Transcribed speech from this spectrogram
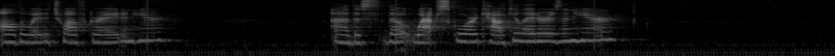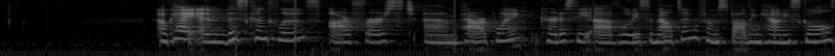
all the way to 12th grade in here. Uh, this, the WAP score calculator is in here. Okay, and this concludes our first um, PowerPoint, courtesy of Louisa Melton from Spalding County Schools.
